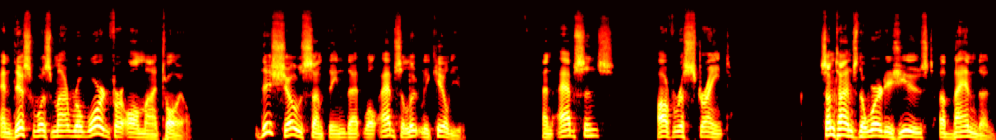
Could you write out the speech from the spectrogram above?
and this was my reward for all my toil. This shows something that will absolutely kill you an absence of restraint. Sometimes the word is used abandon,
